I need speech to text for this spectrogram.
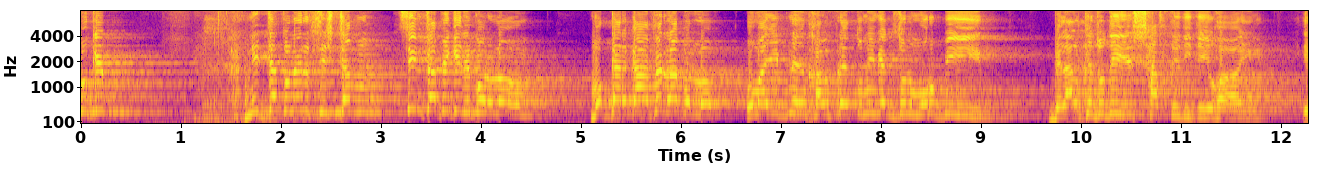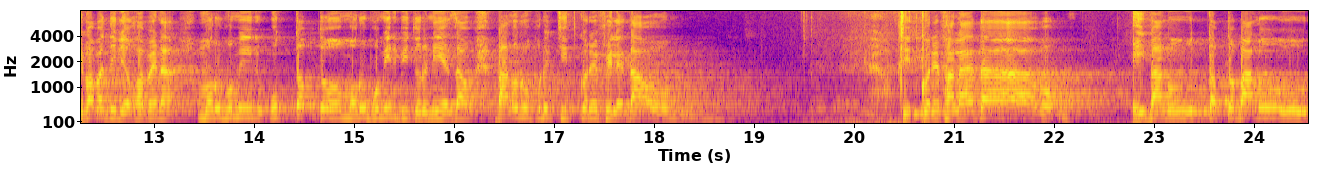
হুকে নির্যাতনের সিস্টেম চিন্তা ফিকির করল। মক্কার কাফেররা বলল, উমাই ইবনে খালফরে তুমি একজন মুরব্বী। বেলালকে যদি শাস্তি দিতে হয়, এভাবে দিলে হবে না। মরুভূমির উত্তপ্ত মরুভূমির ভিতরে নিয়ে যাও, বালুর উপরে চিৎ করে ফেলে দাও। চিৎ করে ফেলা দাও। এই বালু, উত্তপ্ত বালুর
